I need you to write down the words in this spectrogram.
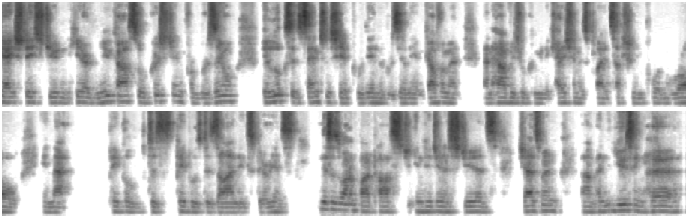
PhD student here at Newcastle, Christian from Brazil, who looks at censorship within the Brazilian government and how visual communication has played such an important role in that people, people's designed experience. This is one of my past Indigenous students, Jasmine, um, and using her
